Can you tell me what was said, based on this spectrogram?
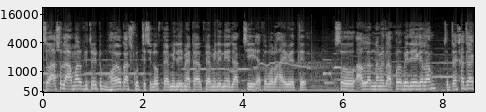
সো আসলে আমার ভিতরে একটু ভয় কাজ করতেছিল। ফ্যামিলি ম্যাটার ফ্যামিলি নিয়ে যাচ্ছি এত বড় হাইওয়েতে সো আল্লাহর নামে তারপরে বেরিয়ে গেলাম। তো দেখা যাক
